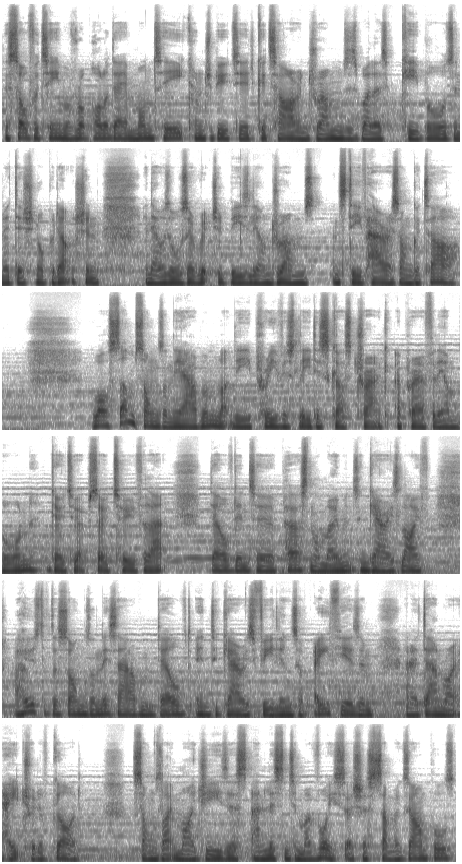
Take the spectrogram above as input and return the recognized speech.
The Sulpher team of Rob Holliday and Monti contributed guitar and drums as well as keyboards and additional production, and there was also Richard Beasley on drums and Steve Harris on guitar. While some songs on the album, like the previously discussed track A Prayer for the Unborn, go to episode 2 for that, delved into personal moments in Gary's life, a host of the songs on this album delved into Gary's feelings of atheism and a downright hatred of God. Songs like My Jesus and Listen to My Voice are just some examples,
